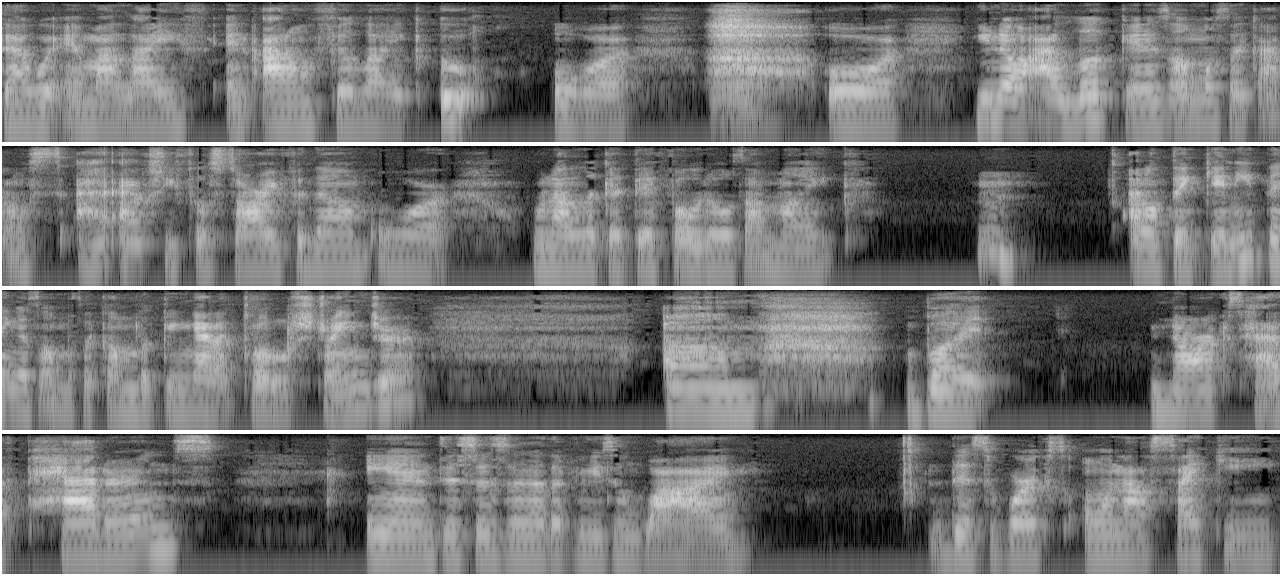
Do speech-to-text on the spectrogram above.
that were in my life, and I don't feel like ooh or or you know I look and it's almost like I don't I actually feel sorry for them or when I look at their photos I'm like hmm I don't think anything it's almost like I'm looking at a total stranger um but narcs have patterns and this is another reason why this works on our psyche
